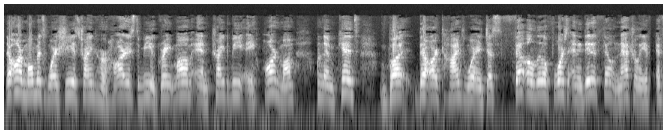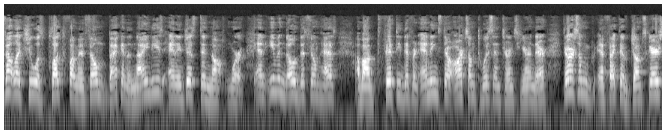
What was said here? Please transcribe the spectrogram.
There are moments where she is trying her hardest to be a great mom and trying to be a hard mom on them kids, but there are times where it just felt a little forced and it didn't feel naturally. It felt like she was plucked from a film back in the 90s and it just did not work. And even though this film has about 50 different endings, there are some twists and turns here and there. There are some effective jump scares,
